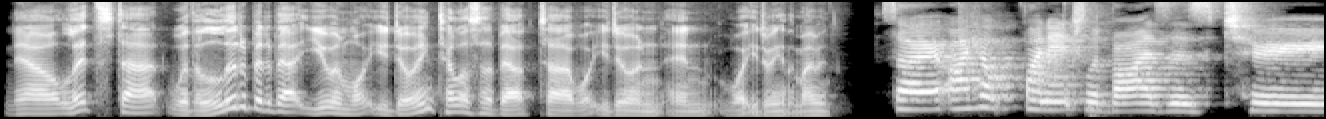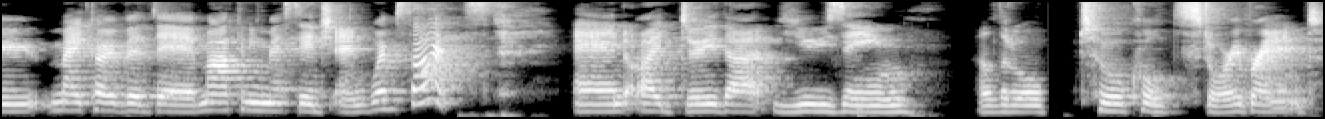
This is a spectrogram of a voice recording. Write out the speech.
Now, let's start with a little bit about you and what you're doing. Tell us about uh, what you're doing and what you're doing at the moment. So, I help financial advisors to make over their marketing message and websites, and I do that using a little tool called StoryBrand.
